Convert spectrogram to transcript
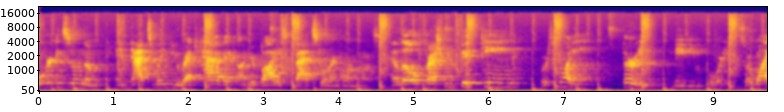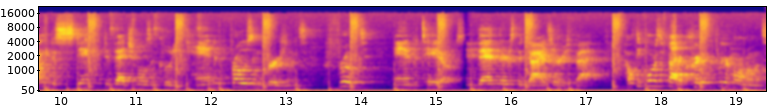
overconsume them, and that's when you wreak havoc on your body's fat storing hormones. Hello, freshman 15 or 20, 30, maybe even 40. So I want you to stick to vegetables, including canned and frozen versions, fruit, and potatoes. And then there's the dietary fat. Healthy forms of fat are critical for your hormones,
